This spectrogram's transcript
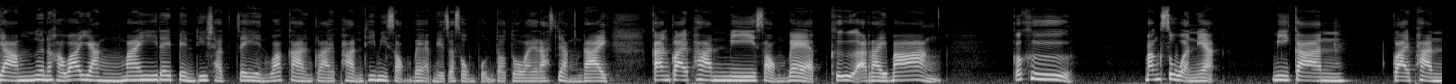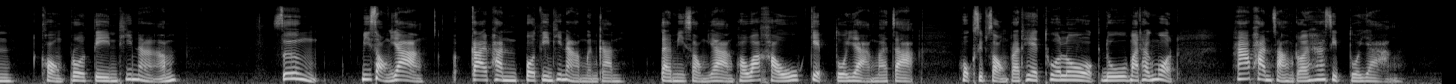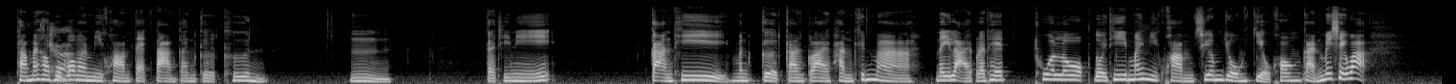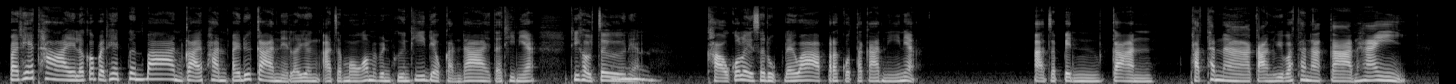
ย้ำด้วยนะคะว่ายังไม่ได้เป็นที่ชัดเจนว่าการกลายพันธุ์ที่มี 2 แบบเนี่ยจะส่งผลต่อตัวไวรัสอย่างใดการกลายพันธุ์มี 2 แบบคืออะไรบ้าง ก็คือบางส่วนเนี่ยมีการกลายพันธุ์ของโปรตีนที่หนาม ซึ่งมี2ออย่างกลายพันธุ์โปรตีนที่หนามเหมือนกัน แต่มี2อย่าง เพราะว่าเขาเก็บตัวอย่างมาจาก 62 ประเทศทั่วโลกดูมาทั้งหมด 5,350 ตัวอย่างทำให้เขาพบค่ะว่ามันมีความแตกต่างกันเกิดขึ้น อืม แต่ทีนี้การที่มันเกิดการกลายพันธุ์ขึ้นมา ในหลายประเทศทั่วโลกโดยที่ไม่มีความเชื่อมโยงเกี่ยวข้องกัน ไม่ใช่ว่า ประเทศไทยแล้วก็ประเทศเพื่อนบ้าน กลายพันธุ์ไปด้วยกันเนี่ย เรายังอาจจะมองว่ามันเป็นพื้นที่เดียวกันได้ แต่ทีเนี้ยที่เขาเจอเนี่ย เขาก็เลยสรุปได้ว่าปรากฏการณ์นี้เนี่ย อาจจะเป็นการ พัฒนาการวิวัฒนาการให้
